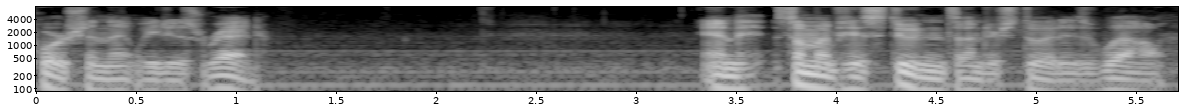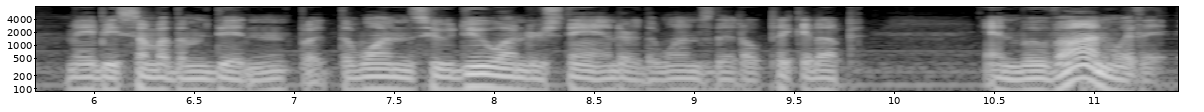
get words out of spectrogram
portion that we just read. And some of his students understood as well. Maybe some of them didn't, but the ones who do understand are the ones that'll pick it up and move on with it.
